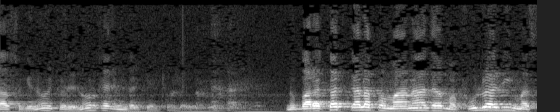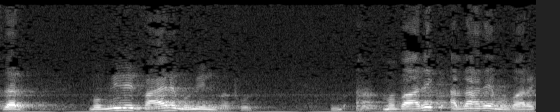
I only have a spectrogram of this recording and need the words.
تاسو کې نو چولې نور خیر هم درکې چولې نو برکت کله په معنا د مفعول راځي مصدر مبني للفاعل مبني للمفعول مبارک الله دې مبارک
